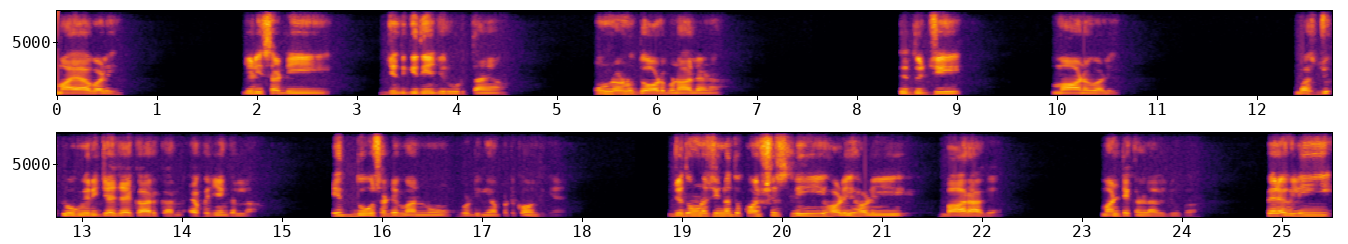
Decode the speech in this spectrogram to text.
ਮਾਇਆ ਵਾਲੀ, ਜਿਹੜੀ ਸਾਡੀ ਜ਼ਿੰਦਗੀ ਦੀਆਂ ਜ਼ਰੂਰਤਾਂ ਆ, ਉਹਨਾਂ ਨੂੰ ਦੌੜ ਬਣਾ ਲੈਣਾ। ਤੇ ਦੂਜੀ ਮਾਣ ਵਾਲੀ। ਬਸ ਜੋ ਲੋਕ ਮੇਰੀ ਜੈ ਜੈਕਾਰ ਕਰਨ, ਇਹੋ ਜਿਹੀਆਂ ਗੱਲਾਂ। ਇਹ ਦੋ ਸਾਡੇ ਮਨ ਨੂੰ ਵੱਡੀਆਂ ਭਟਕਾਉਂਦੀਆਂ ਹੈ। ਜਦੋਂ ਹੁਣ ਅਸੀਂ ਇਹਨਾਂ ਤੋਂ ਕੌਨਸ਼ੀਅਸਲੀ ਹੌਲੀ ਹੌਲੀ ਬਾਹਰ ਆ ਗਏ, ਮਨ ਟਿਕਣ ਲੱਗ ਜੂਗਾ ਫਿਰ ਅਗਲੀ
